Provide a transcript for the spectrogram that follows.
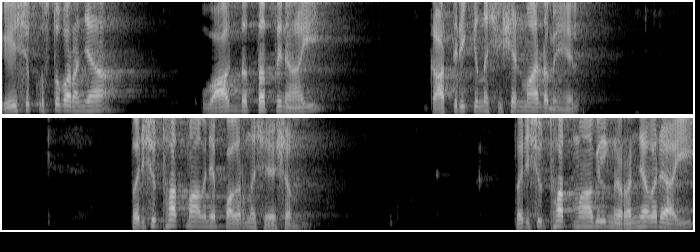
യേശുക്രിസ്തു പറഞ്ഞ വാഗ്ദത്തത്തിനായി കാത്തിരിക്കുന്ന ശിഷ്യന്മാരുടെ മേൽ പരിശുദ്ധാത്മാവിനെ പകർന്ന ശേഷം പരിശുദ്ധാത്മാവിൽ നിറഞ്ഞവരായി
